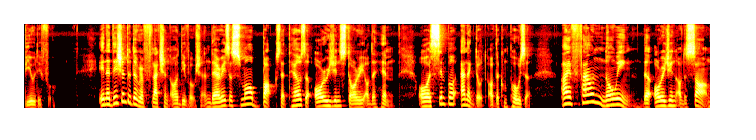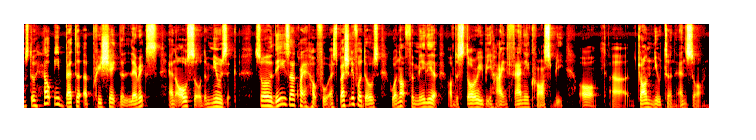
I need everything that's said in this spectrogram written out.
beautiful. In addition to the reflection or devotion, there is a small box that tells the origin story of the hymn or a simple anecdote of the composer. I found knowing the origin of the songs to help me better appreciate the lyrics and also the music. So these are quite helpful, especially for those who are not familiar of the story behind Fanny Crosby or uh, John Newton and so on.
